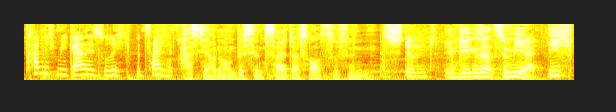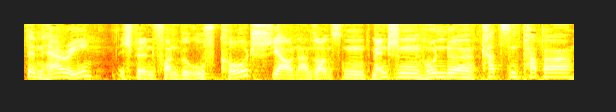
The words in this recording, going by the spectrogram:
kann ich mich gar nicht so richtig bezeichnen. Hast ja auch noch ein bisschen Zeit, das rauszufinden. Das stimmt. Im Gegensatz zu mir. Ich bin Harry. Ich bin von Beruf Coach. Ja, und ansonsten Menschen, Hunde, Katzenpapa.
